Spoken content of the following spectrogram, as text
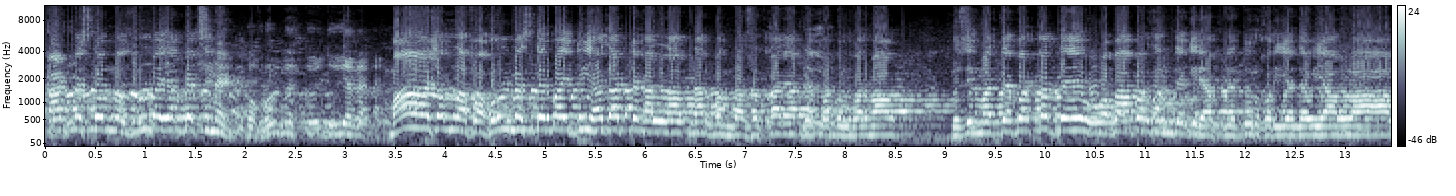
কার্ড মেস্তর নজরুল ভাই এক ব্যাগ সিমেন্ট। ফখরুল দুই হাজার। টাকা মাশাল্লাহ ফখরুল মেস্তর ভাই দুই হাজার টাকা আল্লাহ আপনার বন্দার সৎকারে আপনি কবুল ফরমাও। রুজির মধ্যে বরকত দে ও বাবার জিন্দগিরে আপনি দূর করিয়া দেওয়া আল্লাহ।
